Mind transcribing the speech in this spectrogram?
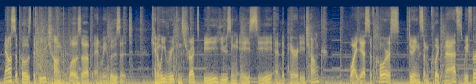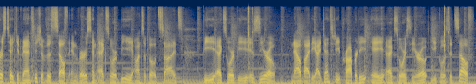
Now suppose the B chunk blows up and we lose it. Can we reconstruct B using AC and the parity chunk? Why yes, of course. Doing some quick maths, we first take advantage of the self-inverse and XOR B onto both sides. B XOR B is 0. Now by the identity property, A XOR 0 equals itself.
